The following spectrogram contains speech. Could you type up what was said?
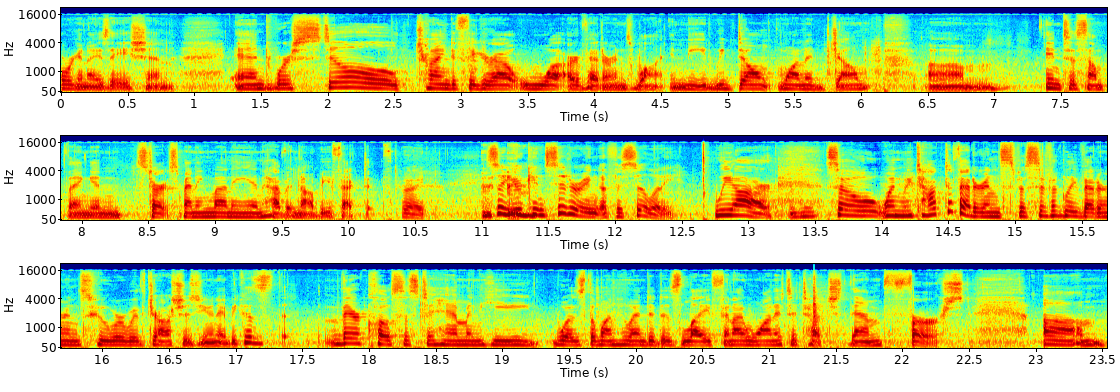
organization. And we're still trying to figure out what our veterans want and need. We don't want to jump um, into something and start spending money and have it not be effective. Right. So you're considering a facility. We are. Mm-hmm. So when we talk to veterans, specifically veterans who were with Josh's unit, because they're closest to him and he was the one who ended his life, and I wanted to touch them first. Um,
